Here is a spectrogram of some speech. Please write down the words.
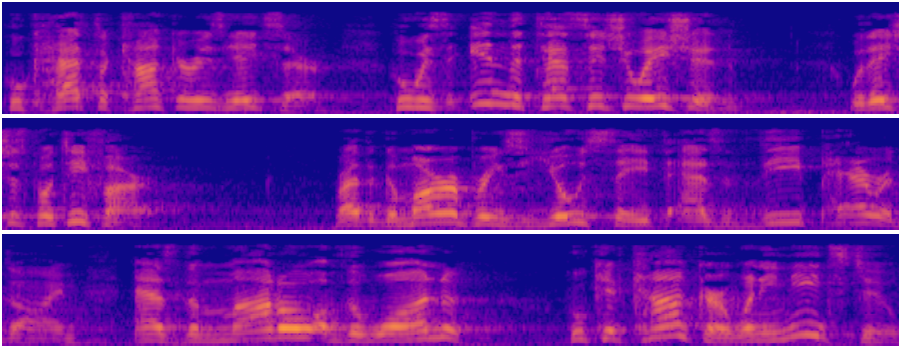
who had to conquer his Yetzer, who was in the test situation with Eishes Potifar. Right? The Gemara brings Yosef as the paradigm, as the model of the one who can conquer when he needs to.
